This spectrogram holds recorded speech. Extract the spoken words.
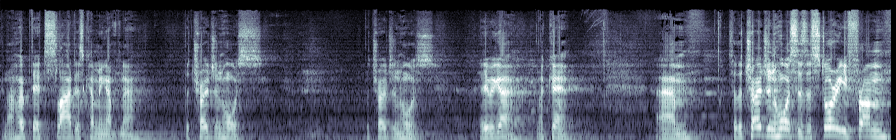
And I hope that slide is coming up now. The Trojan horse. The Trojan horse. There we go. Okay. Um, so, the Trojan horse is a story from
